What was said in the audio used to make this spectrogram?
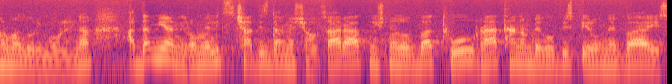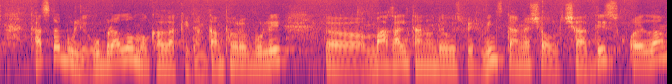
ნორმალური მოვლენა. ადამიანი, რომელიც ჩადის დანაშაულს, არ აქვს მნიშვნელობა თუ რა თანამდებობის პიროვნება ის. დაწყებული უბრალო მოქალაქიდან დამთავრებული მაღალი თანამდებობის პირ, ვინც დანაშაულს ჩადის, ყველამ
